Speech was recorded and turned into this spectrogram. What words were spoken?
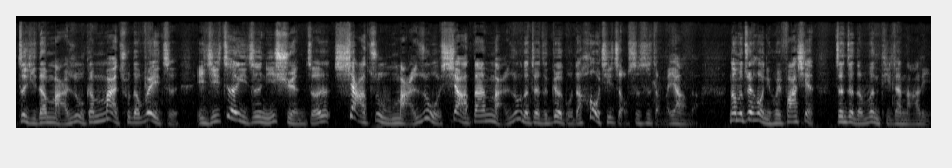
自己的买入跟卖出的位置，以及这一只你选择下注买入、下单买入的这只个股的后期走势是怎么样的？那么最后你会发现真正的问题在哪里？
